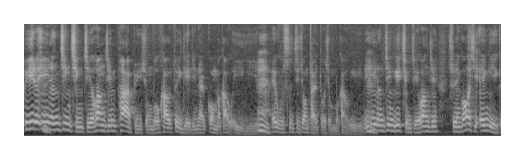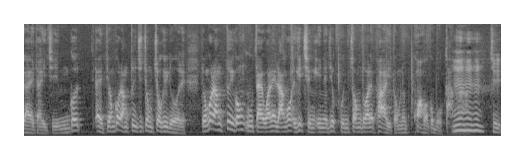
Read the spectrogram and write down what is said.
比了伊能进请解放军拍片上无靠对家人来讲嘛靠有意义嗯，F 四这种态度上无靠有意义。你伊能进去请解放军，虽然讲那是演艺界的代志，不过。诶，中国人对这种做起落咧，中国人对讲有台湾的人讲会去请因的这军装都在咧拍戏，当然看法阁无同。嗯嗯嗯，是。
